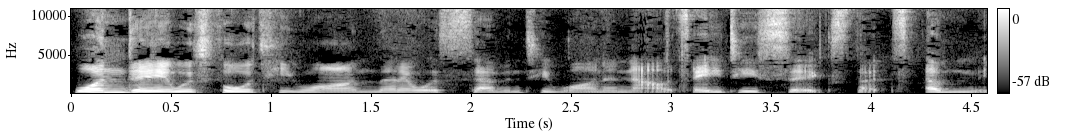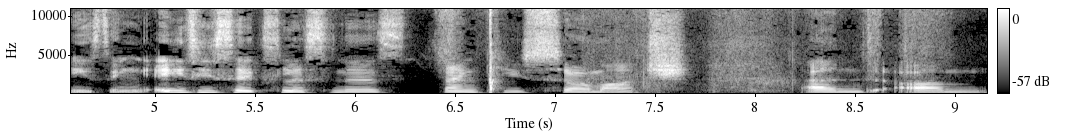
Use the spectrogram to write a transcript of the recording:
one day it was 41, then it was 71, and now it's 86. That's amazing. 86 listeners. Thank you so much. And um,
